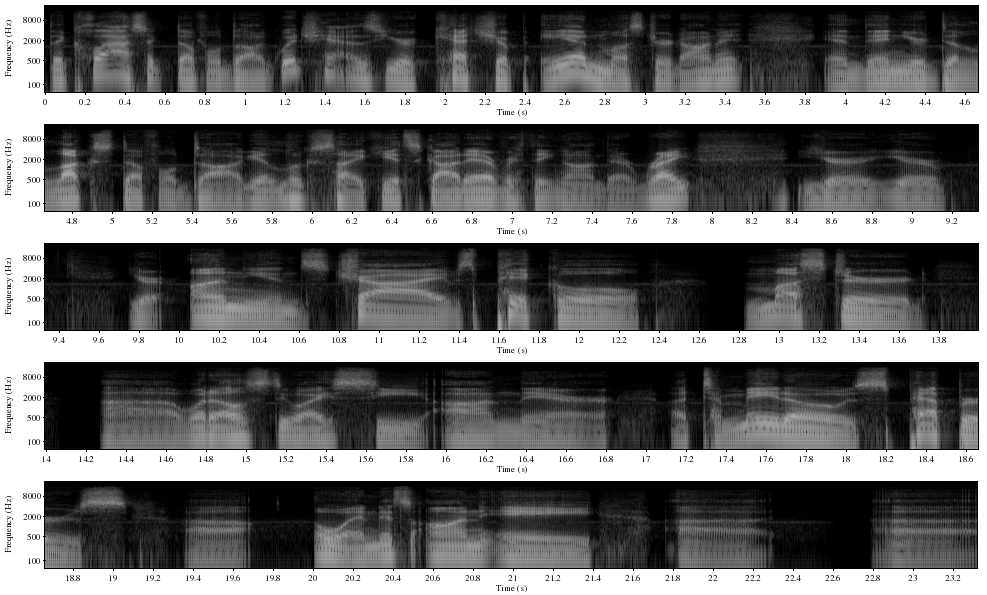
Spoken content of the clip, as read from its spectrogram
The classic duffel dog, which has your ketchup and mustard on it, and then your deluxe duffel dog. It looks like it's got everything on there, right? Your your your onions, chives, pickle, mustard. Uh, what else do I see on there? Uh, tomatoes, peppers. Uh, oh, and it's on a uh, uh,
